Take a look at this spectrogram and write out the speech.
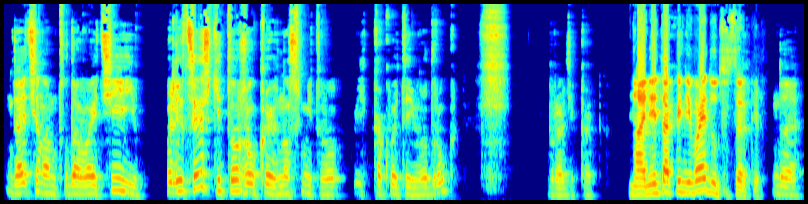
дайте нам туда войти. И полицейский тоже у Кевина Смита, какой-то его друг, вроде как, Но они так и не войдут в церковь. да.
